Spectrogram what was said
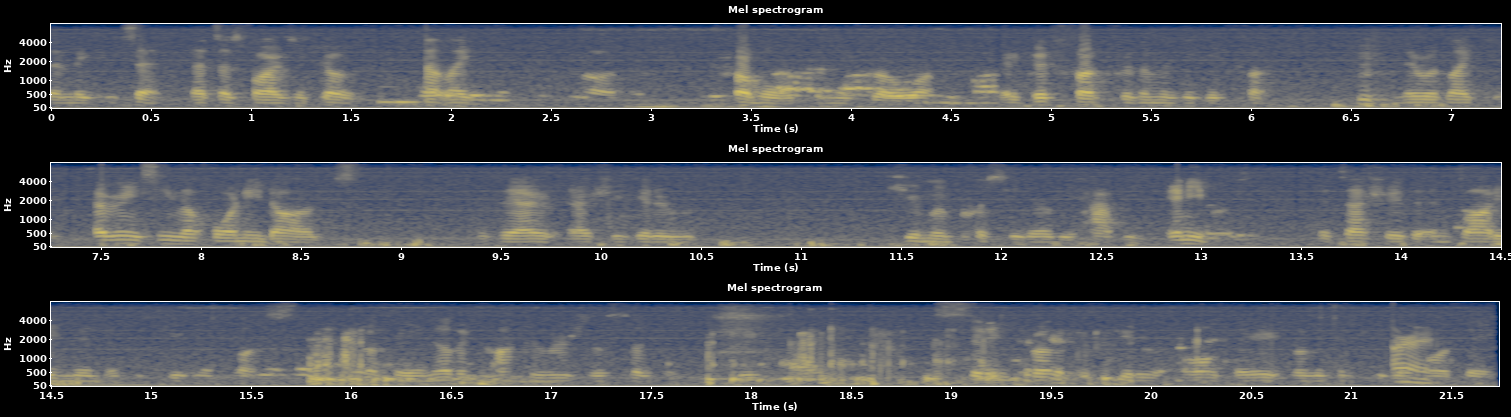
then they consent. That's as far as it goes. Not like oh, trouble when they grow up. A good fuck for them is a good fuck. they would like it. Haven't you seen the horny dogs? If they actually get a human pussy, they'll be happy. Any pussy. It's actually the embodiment of the human lust. Okay, another controversial subject. Big time. Sitting in front of the computer all day or the computer Alright. all day.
